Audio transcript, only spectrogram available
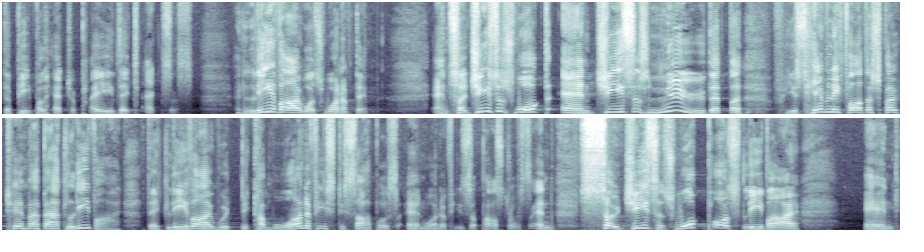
the people, had to pay their taxes. And Levi was one of them. And so Jesus walked, and Jesus knew that the, his heavenly father spoke to him about Levi, that Levi would become one of his disciples and one of his apostles. And so Jesus walked past Levi and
